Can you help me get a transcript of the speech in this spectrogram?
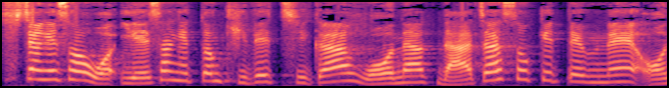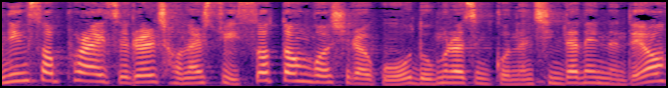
시장에서 예상했던 기대치가 워낙 낮 았었기 때문에 어닝 서프라이즈를 전할 수 있었던 것이라고 노무라 증권은 진단했는데요.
